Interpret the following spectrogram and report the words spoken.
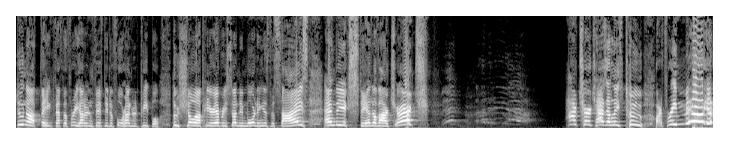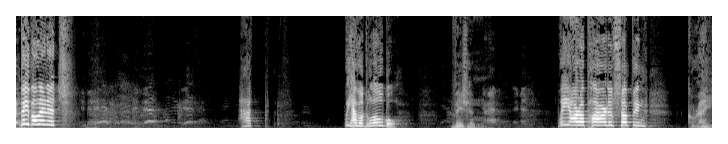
Do not think that the 350 to 400 people who show up here every Sunday morning is the size and the extent of our church. Our church has at least two or three million people in it. I, we have a global vision. We are a part of something great.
